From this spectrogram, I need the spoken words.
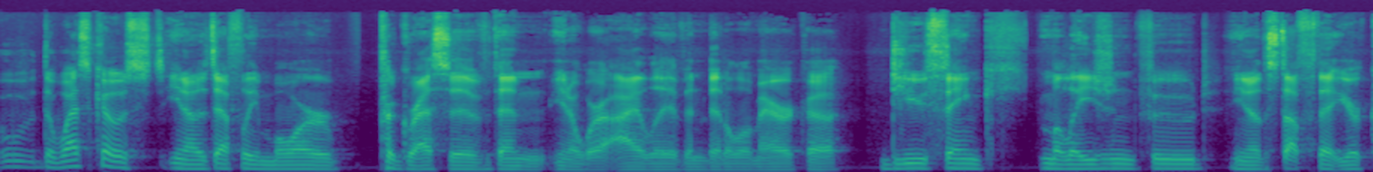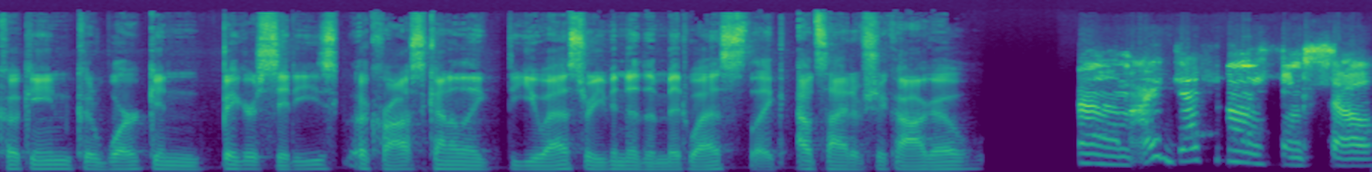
the West Coast, you know, is definitely more progressive than, you know, where I live in middle America. Do you think Malaysian food, you know, the stuff that you're cooking could work in bigger cities across kind of like the US or even to the Midwest, like outside of Chicago? Um, I definitely think so.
